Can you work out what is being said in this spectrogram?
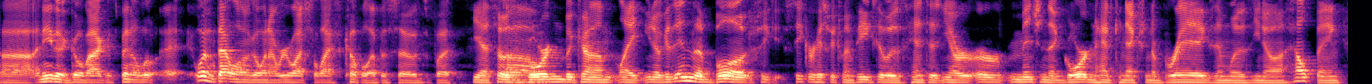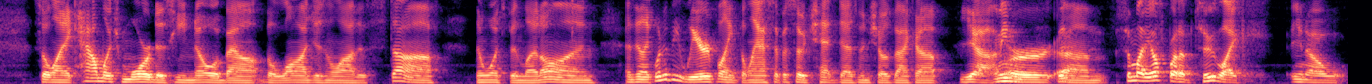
uh, I need to go back. It's been a little. It wasn't that long ago when I rewatched the last couple episodes, but Yeah, so has Um, Gordon become like you know because in the book Secret History of Twin Peaks it was hinted you know or, or mentioned that Gordon had connection to Briggs and was you know helping. So like how much more does he know about the lodges and a lot of this stuff than what's been let on? And then like wouldn't it be weird if like the last episode Chet Desmond shows back up yeah, I mean, or um somebody else brought up too, like you know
